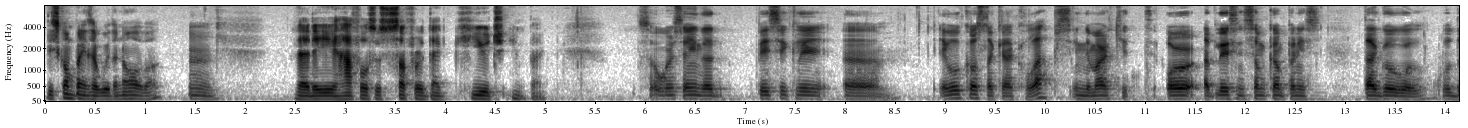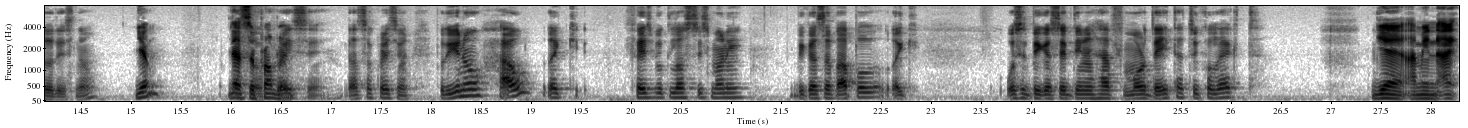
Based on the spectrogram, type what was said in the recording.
these companies that we don't know about Mm. that they have also suffered that huge impact. So we're saying that basically um, it will cause like a collapse in the market, or at least in some companies, that Google will do this. No, Yep. That's, the so problem. Crazy. That's so crazy. Man. But do you know how like Facebook lost this money because of Apple? Like, was it because they didn't have more data to collect? Yeah, I mean, I,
